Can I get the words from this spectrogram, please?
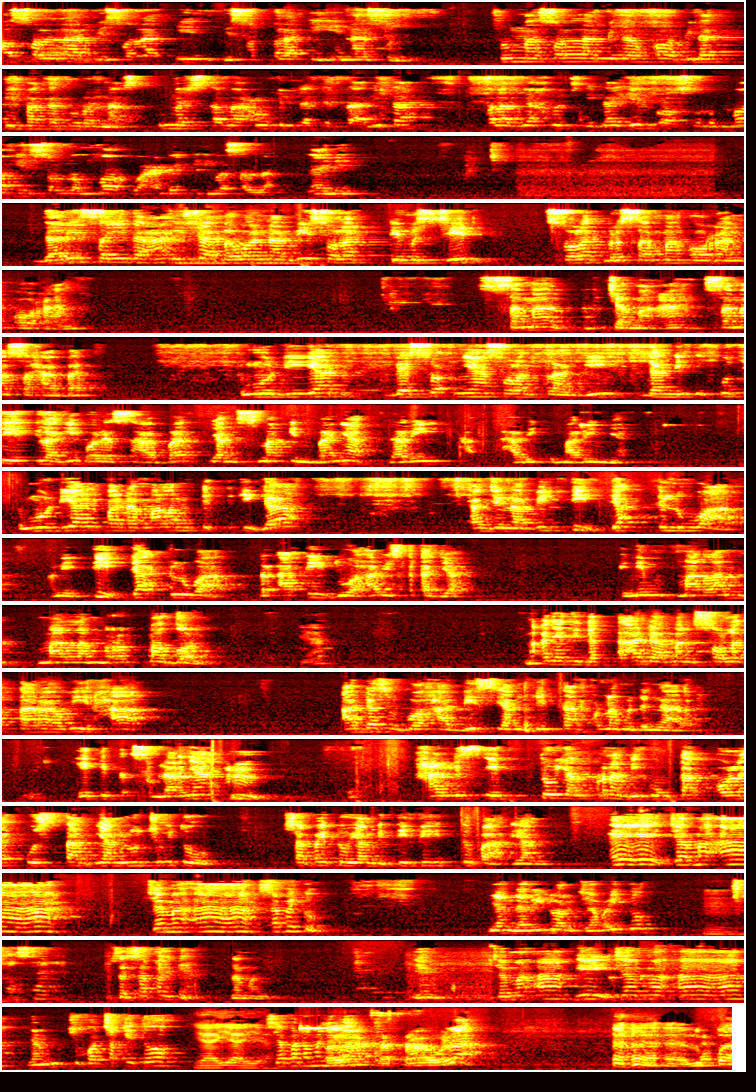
fasalla bi salati bi salati inasun thumma salla min al-qabilati fakathurun nas. Thumma istama'u fil thalita falam yakhruj ilaihim Rasulullah sallallahu alaihi wasallam. Nah ini. Dari Sayyidah Aisyah bahwa Nabi sholat di masjid, sholat bersama orang-orang, sama jamaah, sama sahabat, Kemudian besoknya sholat lagi dan diikuti lagi oleh sahabat yang semakin banyak dari hari kemarinnya. Kemudian pada malam ketiga, kajian Nabi tidak keluar. Ini tidak keluar, berarti dua hari saja. Ini malam malam Ramadan. Ya. Makanya tidak ada man sholat tarawih. Ada sebuah hadis yang kita pernah mendengar kita sebenarnya hadis itu yang pernah diungkap oleh ustadz yang lucu itu. Siapa itu yang di TV itu Pak? Yang eh hey, jamaah, jamaah, siapa itu? Yang dari luar Jawa itu? Hmm. Ustaz siapa ini ya namanya? Yang jamaah, hey jamaah, yang lucu kocak itu. Ya, ya, ya. Siapa namanya Oh, Pak? nggak tahu lah. Lupa.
